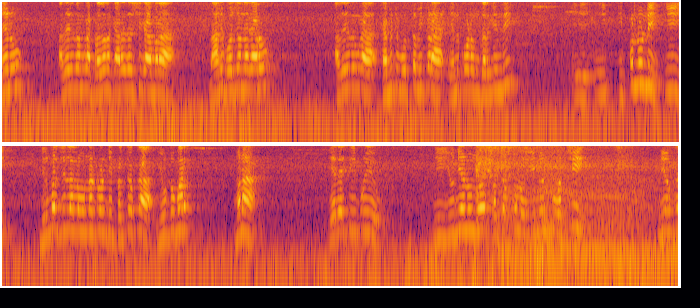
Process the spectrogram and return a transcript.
నేను అదేవిధంగా ప్రధాన కార్యదర్శిగా మన నాని భోజన్న గారు అదేవిధంగా కమిటీ మొత్తం ఇక్కడ ఎన్నుకోవడం జరిగింది. ఇప్పటి నుండి ఈ నిర్మల్ జిల్లాలో ఉన్నటువంటి ప్రతి ఒక్క యూట్యూబర్ మన ఏదైతే ఇప్పుడు ఈ యూనియన్ ఉందో ప్రతి ఒక్కరు యూనియన్కు వచ్చి మీ యొక్క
